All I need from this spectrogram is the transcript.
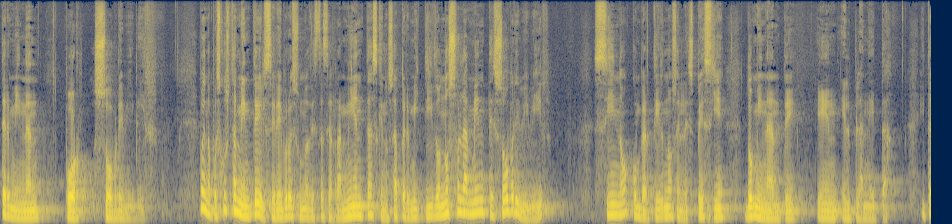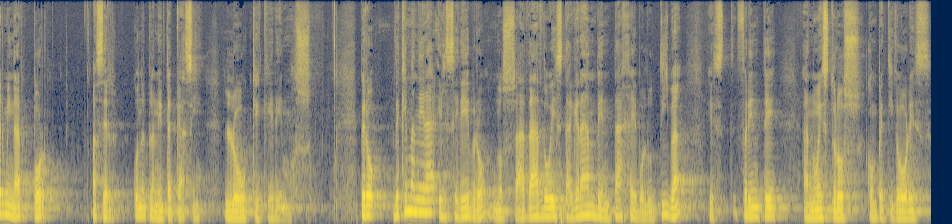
terminan por sobrevivir. Bueno, pues justamente el cerebro es una de estas herramientas que nos ha permitido no solamente sobrevivir, sino convertirnos en la especie dominante en el planeta y terminar por hacer con el planeta casi lo que queremos. Pero, ¿de qué manera el cerebro nos ha dado esta gran ventaja evolutiva este, frente a nuestros competidores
